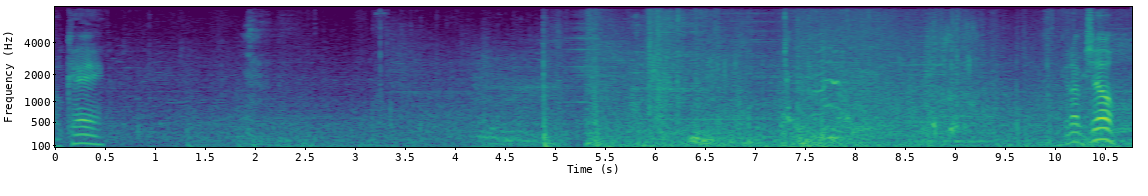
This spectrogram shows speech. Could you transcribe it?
Okay. Get up, Jill?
